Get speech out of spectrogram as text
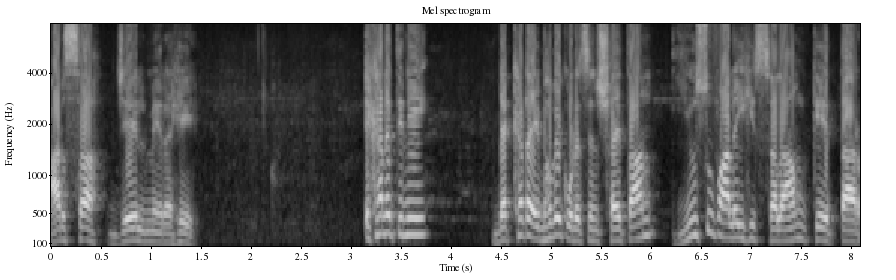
আরসা জেল মে রহে এখানে তিনি ব্যাখ্যাটা এভাবে করেছেন, শয়তান ইউসুফ আলিহিসালামকে তার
